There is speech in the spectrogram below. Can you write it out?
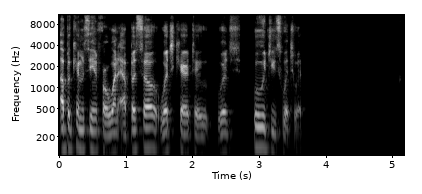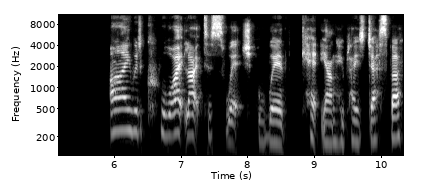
up and coming scene for one episode, which character, which who would you switch with? I would quite like to switch with Kit Young, who plays Jesper,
